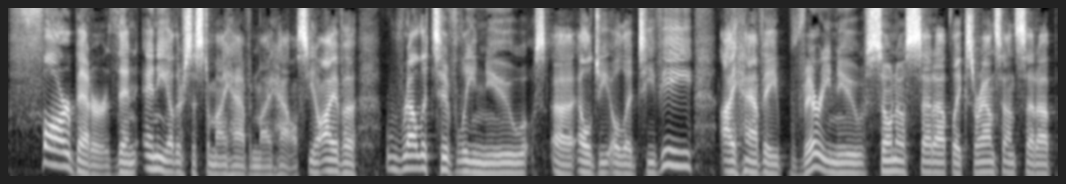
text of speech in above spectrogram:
far better than any other system I have in my house. You know, I have a relatively new uh, LG OLED TV. I have a very new Sonos setup, like surround sound setup.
